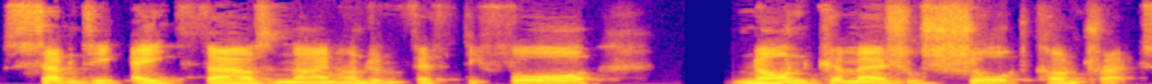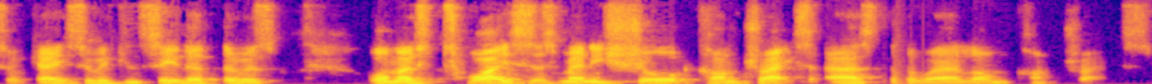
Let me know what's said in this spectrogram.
78,954 non-commercial short contracts. Okay, so we can see that there was almost twice as many short contracts as there were long contracts.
